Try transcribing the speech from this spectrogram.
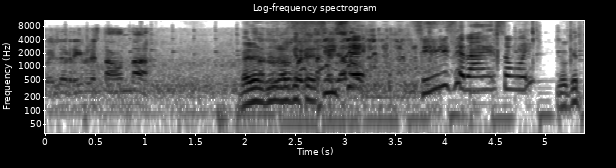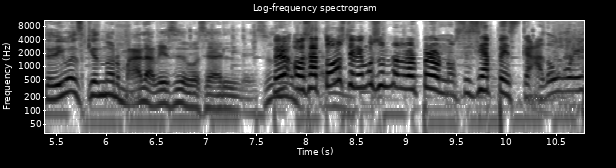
huele horrible esta onda. Pero lo que, te, Sí, se- sí será eso, güey. lo que te digo es que es normal a veces, o sea, el, eso es Pero, o sea, todos tenemos un olor, pero no sé si a pescado, güey.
